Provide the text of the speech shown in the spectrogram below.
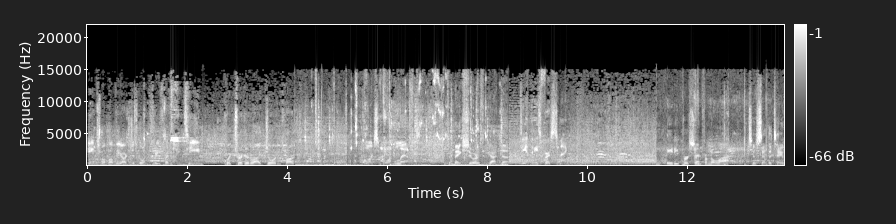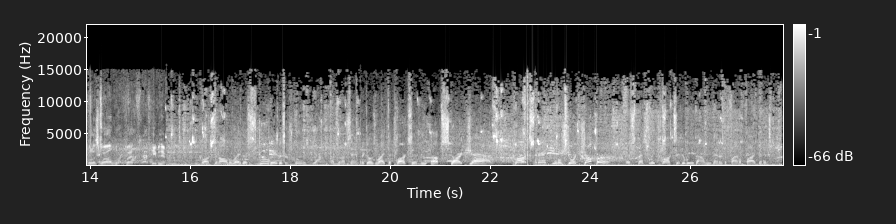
Games from above the arc, just going three for 19. Quick trigger like Jordan Clark. Clarkson going left. To make sure it's got done. D'Anthony's first tonight. 80% from the line To set the table as well, but even if Clarkson all the way, the scoop. Davis school. Yeah, that's what I'm saying. But it goes right to Clarkson, the upstart Jazz. Clarkson, it, little short jumper, especially Clarkson to rebound. We've entered the final five minutes.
